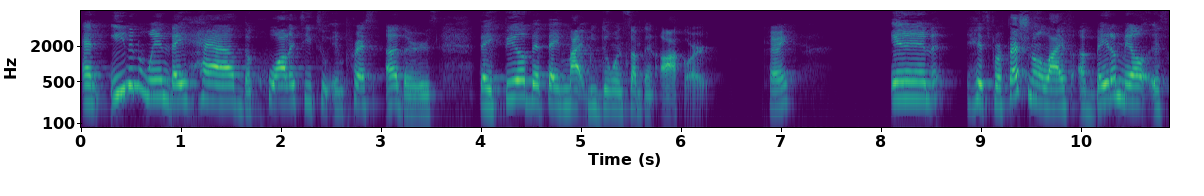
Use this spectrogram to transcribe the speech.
And even when they have the quality to impress others, they feel that they might be doing something awkward. Okay. In his professional life, a beta male is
